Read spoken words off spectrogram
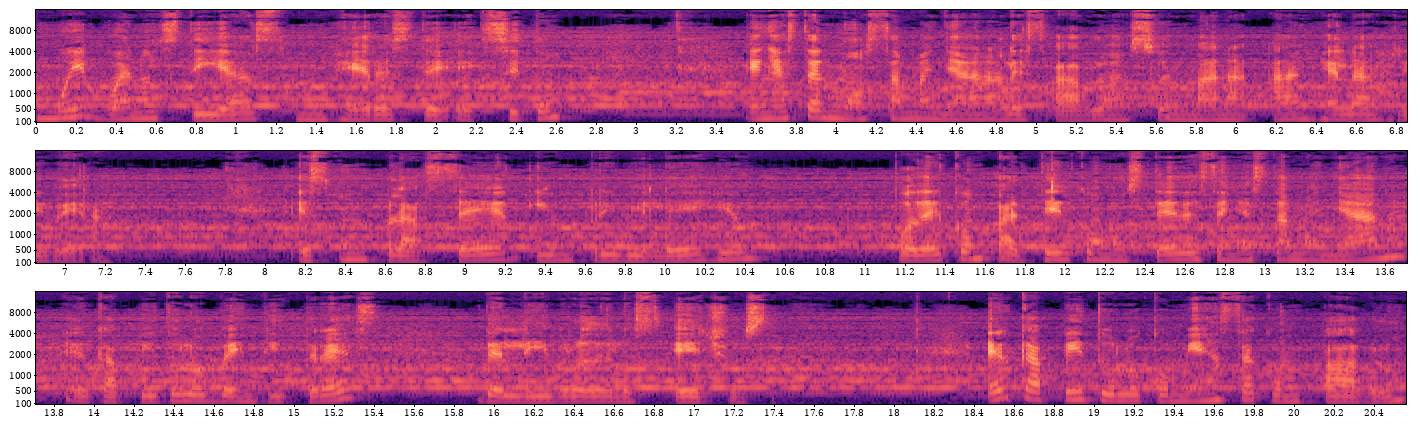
Muy buenos días, mujeres de éxito. En esta hermosa mañana les habla su hermana Ángela Rivera. Es un placer y un privilegio poder compartir con ustedes en esta mañana el capítulo 23 del libro de los Hechos. El capítulo comienza con Pablo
